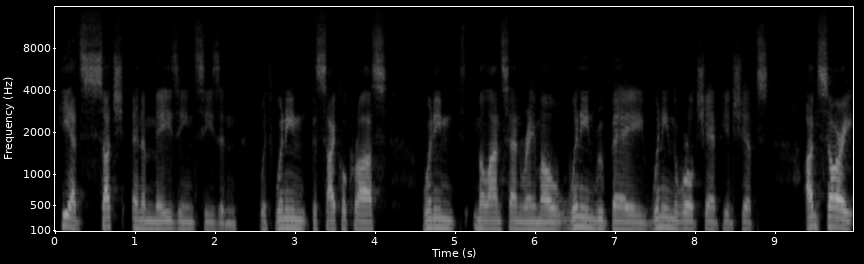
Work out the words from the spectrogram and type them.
He had such an amazing season with winning the cyclocross, winning Milan San Remo, winning Roubaix, winning the World Championships. I'm sorry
